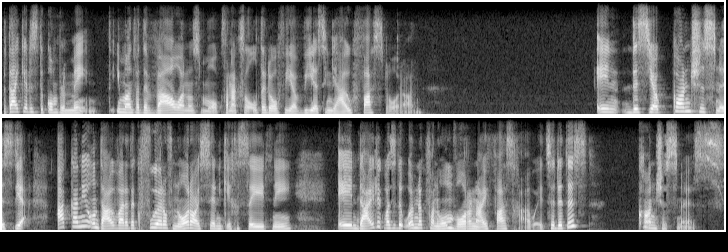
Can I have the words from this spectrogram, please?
Partykeer is dit 'n kompliment, iemand wat 'n wel aan ons maak van ek sal altyd daar vir jou wees en jy hou vas daaraan. En dis jou consciousness. Ja, ek kan nie onthou wat ek voor of na daai sinnetjie gesê het nie en duidelik was dit 'n oomblik van hom waaraan hy vasgehou het. So dit is consciousness.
